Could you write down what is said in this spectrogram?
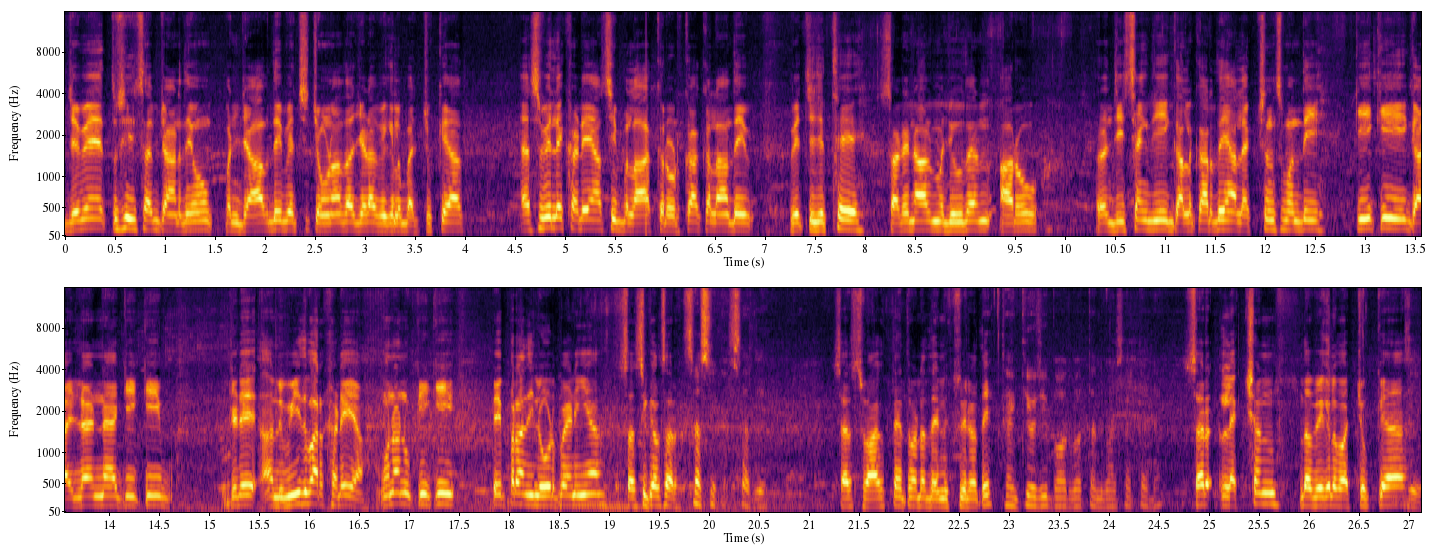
ਜਿਵੇਂ ਤੁਸੀਂ ਸਭ ਜਾਣਦੇ ਹੋ, ਪੰਜਾਬ ਦੇ ਵਿੱਚ ਚੋਣਾਂ ਦਾ ਜਿਹੜਾ ਵਿਗਲ ਵੱਜ ਚੁੱਕਿਆ। ਇਸ ਵੇਲੇ ਖੜੇ ਹਾਂ ਅਸੀਂ ਬਲਾਕ ਰੋੜਕਾ ਕਲਾਂ ਦੇ ਵਿੱਚ, ਜਿੱਥੇ ਸਾਡੇ ਨਾਲ ਮੌਜੂਦ ਹਨ ਆਰਓ ਰਣਜੀਤ ਸਿੰਘ ਜੀ। ਗੱਲ ਕਰਦੇ ਹਾਂ ਇਲੈਕਸ਼ਨ ਸੰਬੰਧੀ। ਕੀ ਕੀ ਗਾਈਡਲਾਈਨ ਹੈ ਕੀ ਕੀ ਜਿਹੜੇ ਉਮੀਦਵਾਰ ਖੜੇ ਆ ਉਹਨਾਂ ਨੂੰ ਕੀ ਕੀ ਪੇਪਰਾਂ ਦੀ ਲੋੜ ਪੈਣੀ ਆ? ਸਤਿ ਸ਼੍ਰੀ ਅਕਾਲ ਸਰ। ਸਤਿ ਸ਼੍ਰੀ ਅਕਾਲ ਸਰ ਜੀ। ਸਰ ਸਵਾਗਤ ਹੈ ਤੁਹਾਡਾ ਦੈਨਿਕ ਸਵੇਰਾ ਤੇ। ਥੈਂਕ ਯੂ ਜੀ ਬਹੁਤ ਬਹੁਤ ਧੰਨਵਾਦ ਸਰ ਤੁਹਾਡਾ। ਸਰ ਇਲੈਕਸ਼ਨ ਦਾ ਵਿਗਲ ਵੱਜ ਚੁੱਕਿਆ। ਜੀ।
